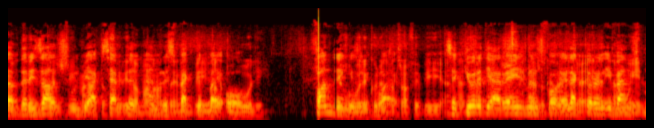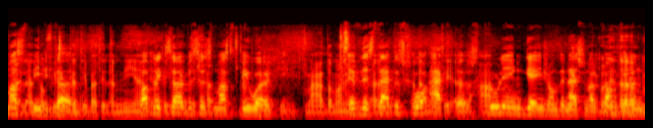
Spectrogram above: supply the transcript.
that the results will be accepted and respected by all. Funding is required. Security arrangements for electoral events must be determined. Public services must be working. If the status quo actors truly engage on the national conference,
